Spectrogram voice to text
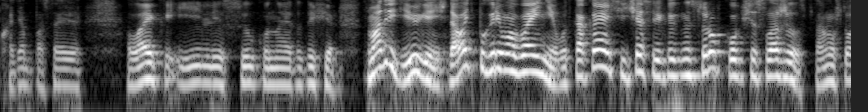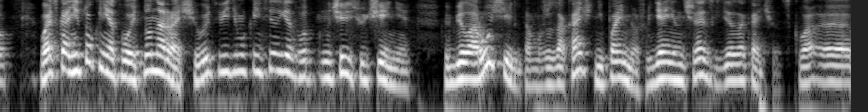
хотя бы поставили лайк или ссылку на этот эфир. Смотрите, Евгеньевич, давайте поговорим о войне. Вот какая сейчас рекогносцировка общая сложилась? Потому что войска не только не отводят, но наращивают, видимо, контингент. Вот начались учения в Беларуси или там уже заканчивают, не поймешь, где они начинаются, где заканчиваются. Э,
